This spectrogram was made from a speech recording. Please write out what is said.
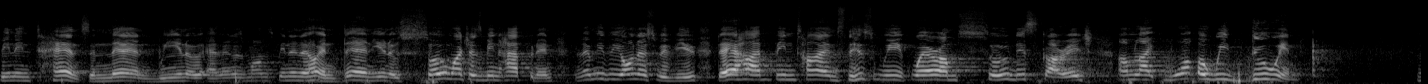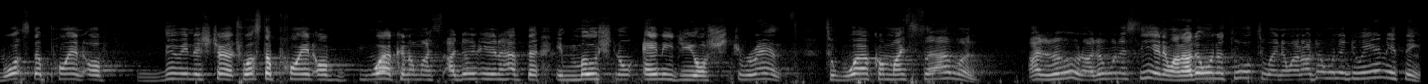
Been intense. And then, we, you know, Eleanor's mom's been in there. And then, you know, so much has been happening. Let me be honest with you. There have been times this week where I'm so discouraged. I'm like, what are we doing? What's the point of doing this church? What's the point of working on my? I don't even have the emotional energy or strength to work on my sermon. I don't. I don't want to see anyone. I don't want to talk to anyone. I don't want to do anything.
